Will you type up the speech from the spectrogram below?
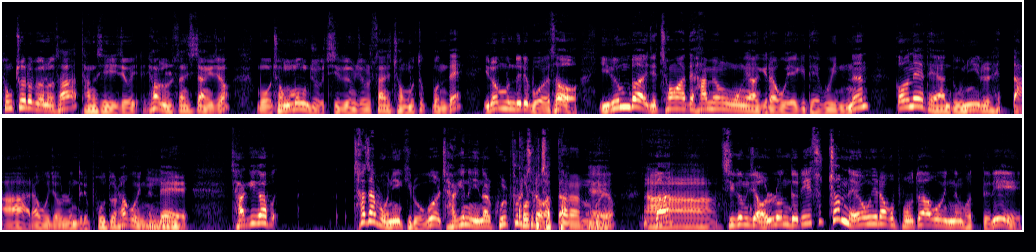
송철호 변호사 당시 이제 현 울산시장이죠. 뭐 정몽주 지금 이제 울산시 정무특보인데 이런 분들이 모여서 이른바 이제 청와대 하명 공약이라고 얘기되고 있는 건에 대한 논의를 했다라고 이제 언론들이 보도를 하고 있는데 음. 자기가 찾아보니 기록을 자기는 이날 골프를 골프 치러 갔다라는 네. 거예요. 그러니까 아. 지금 이제 언론들이 수첩 내용이라고 보도하고 있는 것들이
